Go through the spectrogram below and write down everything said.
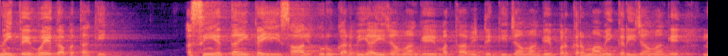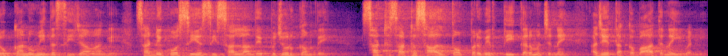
ਨਹੀਂ ਤੇ ਹੋਏਗਾ ਪਤਾ ਕੀ? ਅਸੀਂ ਇਦਾਂ ਹੀ ਕਈ ਸਾਲ ਗੁਰੂ ਘਰ ਵੀ ਆਈ ਜਾਵਾਂਗੇ, ਮੱਥਾ ਵੀ ਟੇਕੀ ਜਾਵਾਂਗੇ, ਪਰਕਰਮਾ ਵੀ ਕਰੀ ਜਾਵਾਂਗੇ, ਲੋਕਾਂ ਨੂੰ ਵੀ ਦੱਸੀ ਜਾਵਾਂਗੇ। ਸਾਡੇ ਕੋਲ 80 80 ਸਾਲਾਂ ਦੇ ਬਜ਼ੁਰਗ ਆਉਂਦੇ 60 60 ਸਾਲ ਤੋਂ ਪ੍ਰਵਿਰਤੀ ਕਰਮ ਚ ਨੇ, ਅਜੇ ਤੱਕ ਬਾਤ ਨਹੀਂ ਬਣੀ।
